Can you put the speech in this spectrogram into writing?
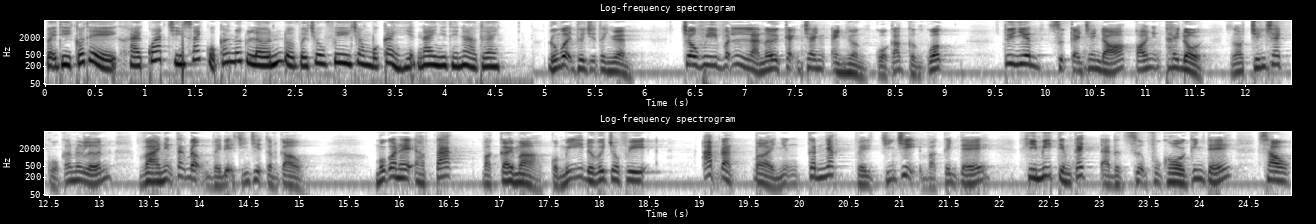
Vậy thì có thể khái quát chính sách của các nước lớn đối với châu Phi trong bối cảnh hiện nay như thế nào thưa anh? Đúng vậy thưa chị Thành Huyền. Châu Phi vẫn là nơi cạnh tranh ảnh hưởng của các cường quốc. Tuy nhiên, sự cạnh tranh đó có những thay đổi do chính sách của các nước lớn và những tác động về địa chính trị toàn cầu. Mối quan hệ hợp tác và cởi mở của Mỹ đối với châu Phi áp đặt bởi những cân nhắc về chính trị và kinh tế khi Mỹ tìm cách đạt được sự phục hồi kinh tế sau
